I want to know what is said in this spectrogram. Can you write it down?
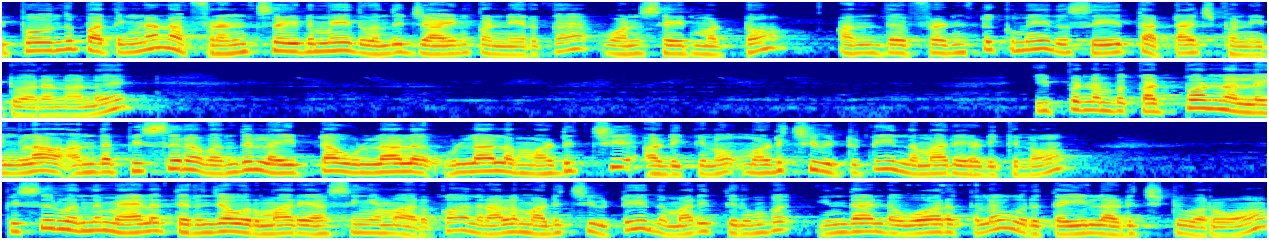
இப்போ வந்து பார்த்திங்கன்னா நான் ஃப்ரண்ட் சைடுமே இது வந்து ஜாயின் பண்ணியிருக்கேன். ஒன் சைடு மட்டும். அந்த ஃப்ரண்ட்டுக்குமே இதை சேர்த்து அட்டாச் பண்ணிட்டு வரேன் நான். இப்போ நம்ம கட் பண்ண இல்லைங்களா? அந்த பிசுரை வந்து லைட்டாக உள்ளால உள்ளால மடித்து அடிக்கணும். மடித்து விட்டுட்டு இந்த மாதிரி அடிக்கணும். பிசுறு வந்து மேலே தெரிஞ்சால் ஒரு மாதிரி அசிங்கமாக இருக்கும். அதனால் மடித்து விட்டு இந்த மாதிரி திரும்ப இந்தாண்ட ஓரத்தில் ஒரு தையல் அடிச்சுட்டு வருவோம்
